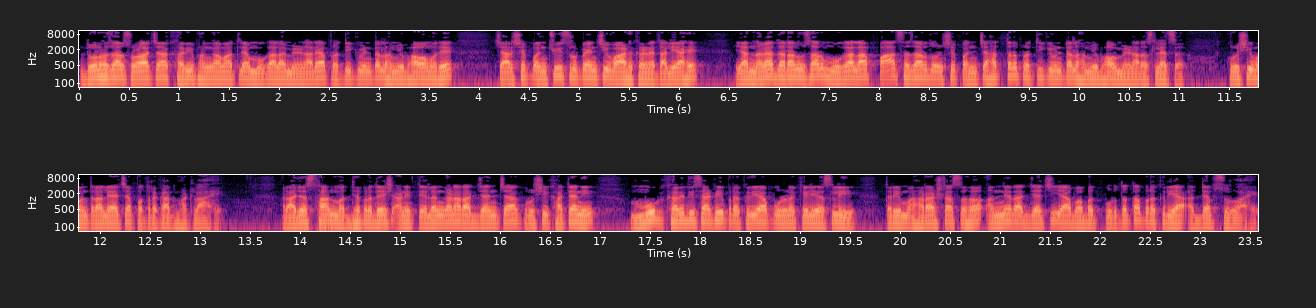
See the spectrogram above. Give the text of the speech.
दोन हजार सोळाच्या खरीप हंगामातल्या मुगाला मिळणाऱ्या प्रति क्विंटल हमीभावामध्ये चारशे पंचवीस रुपयांची वाढ करण्यात आली आहे. या नव्या दरानुसार मुगाला पाच हजार दोनशे पंचाहत्तर प्रति क्विंटल हमीभाव मिळणार असल्याचं कृषी मंत्रालयाच्या पत्रकात म्हटलं आहे. राजस्थान मध्य प्रदेश आणि तेलंगणा राज्यांच्या कृषी खात्यांनी मूग खरेदीसाठी प्रक्रिया पूर्ण केली असली तरी महाराष्ट्रासह अन्य राज्याची याबाबत पूर्तता प्रक्रिया अद्याप सुरू आहे.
